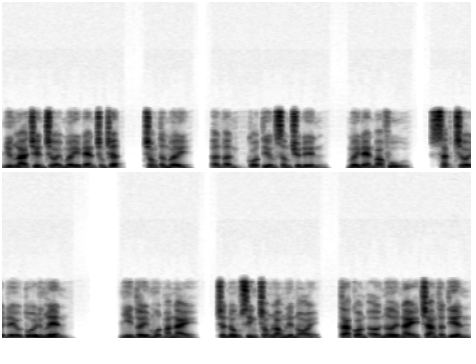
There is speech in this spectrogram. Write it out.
nhưng là trên trời mây đen trồng chất, trong tầng mây, ẩn ẩn có tiếng sấm chuyển đến, mây đen bao phủ, sắc trời đều tối đứng lên. Nhìn thấy một màn này, trần đông sinh trong lòng liền nói, ta còn ở nơi này trang thần tiên,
